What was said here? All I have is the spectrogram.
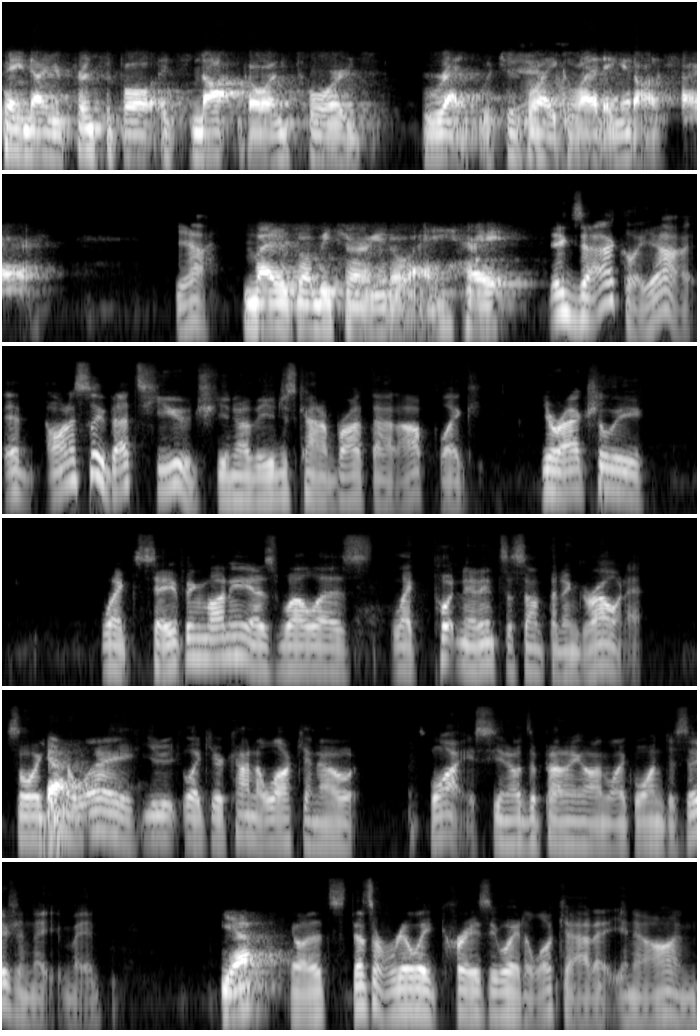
paying down your principal, it's not going towards rent, which is Yeah. like lighting it on fire. yeah, Might as well be throwing it away, right? Exactly. Yeah. It honestly, that's huge. You know, that you just kind of brought that up. Like, you're actually like saving money as well as like putting it into something and growing it. So, like, in a way, you like you're kind of lucking out twice. You know, depending on like one decision that you made. Yeah. You know, that's that's a really crazy way to look at it. You know, and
